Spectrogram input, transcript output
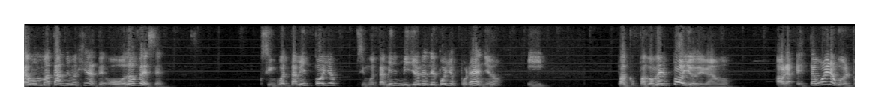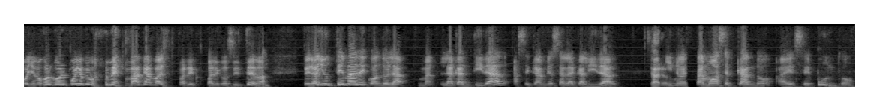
estamos matando, imagínate, o dos veces, 50 mil pollos, 50 mil millones de pollos por año y para comer pollo, digamos. Ahora, está bueno comer pollo, mejor comer pollo que comer vaca para, el ecosistema. Pero hay un tema de cuando la, la cantidad hace cambios a la calidad. Y nos estamos acercando a ese punto.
